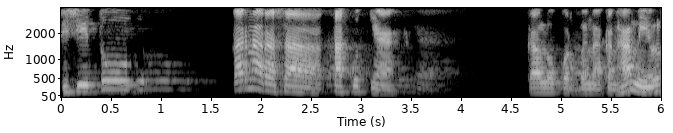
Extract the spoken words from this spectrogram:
di situ karena rasa takutnya kalau korban akan hamil,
